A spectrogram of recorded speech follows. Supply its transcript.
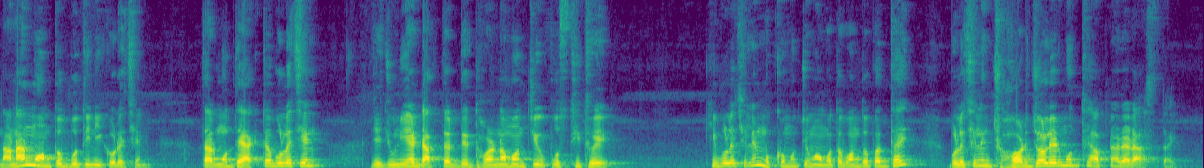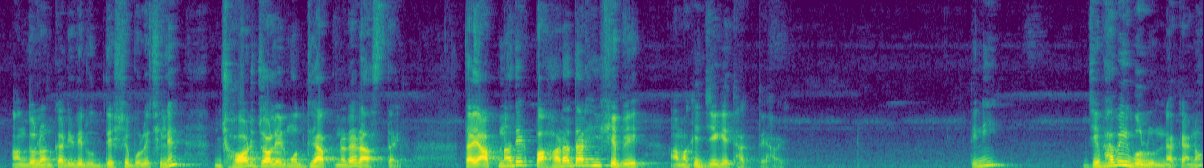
নানান মন্তব্য তিনি করেছেন। তার মধ্যে একটা বলেছেন যে জুনিয়র ডাক্তারদের ধর্ণামঞ্চে উপস্থিত হয়ে, কি বলেছিলেন মুখ্যমন্ত্রী মমতা বন্দ্যোপাধ্যায়? বলেছিলেন ঝড় জলের মধ্যে আপনারা রাস্তায়। আন্দোলনকারীদের উদ্দেশ্যে বলেছিলেন, ঝড় জলের মধ্যে আপনারা রাস্তায়। তাই আপনাদের পাহারাদার হিসেবে আমাকে জেগে থাকতে হয়। তিনি যেভাবেই বলুন না কেন,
